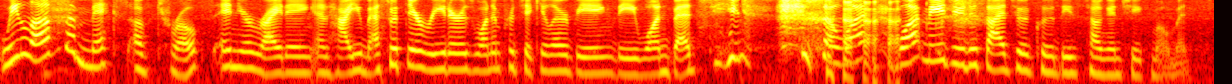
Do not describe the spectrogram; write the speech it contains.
we love the mix of tropes in your writing and how you mess with your readers. One in particular being the one bed scene. so what what made you decide to include these tongue in cheek moments?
